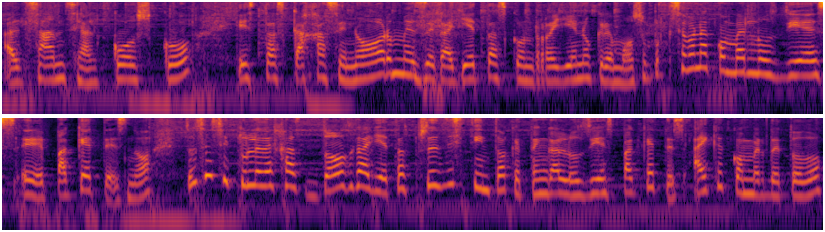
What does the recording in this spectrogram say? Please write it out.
al Samse, al Costco, estas cajas enormes de galletas con relleno cremoso, porque se van a comer los 10 eh, paquetes, ¿no? Entonces, si tú le dejas dos galletas, pues es distinto a que tenga los 10 paquetes. Hay que comer de todo,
